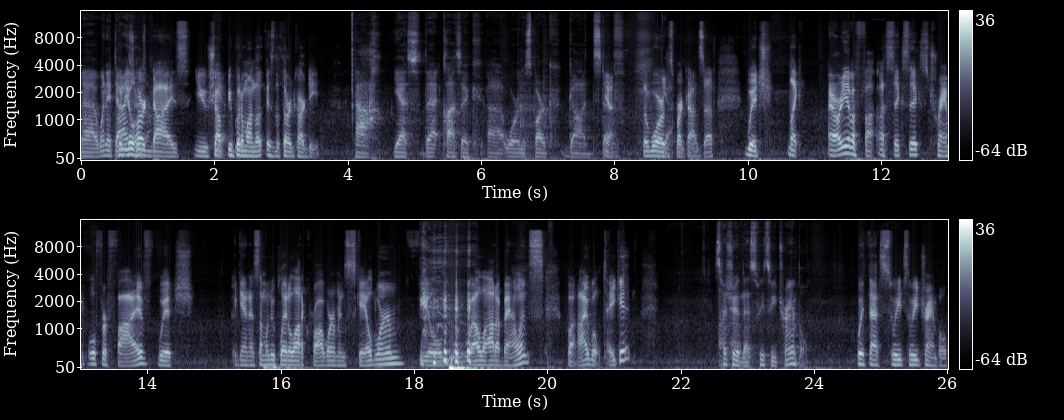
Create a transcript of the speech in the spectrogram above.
Uh, when it dies, when Ilharg dies, you shop, yeah. you put him on the is the third card deep. Ah, yes, that classic uh, War of the Spark God stuff. Yeah, the War of yeah. the Spark God stuff, which like I already have a, a six six trample for five, which again, as someone who played a lot of Craw Wurm and Scaled Wurm, feels well out of balance, but I will take it Especially with that sweet, sweet trample. with that sweet, sweet trample.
